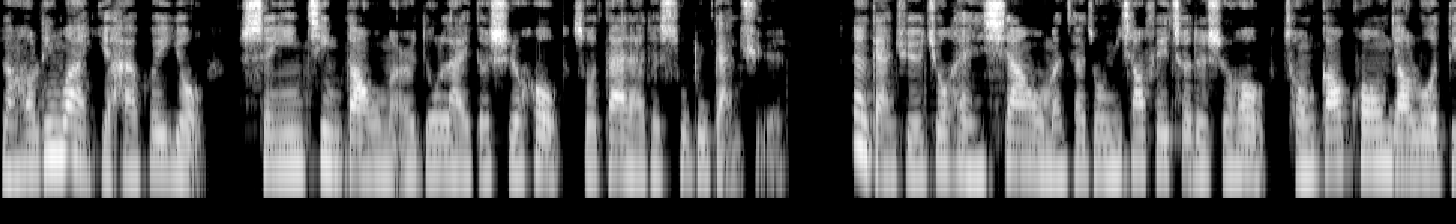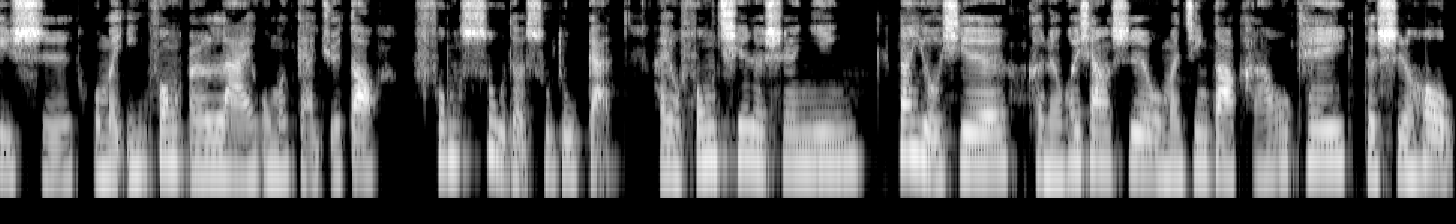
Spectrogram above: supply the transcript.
然后另外也还会有声音进到我们耳朵来的时候所带来的速度感觉。那个感觉就很像我们在坐云霄飞车的时候，从高空要落地时，我们迎风而来，我们感觉到风速的速度感，还有风切的声音。那有些可能会像是我们进到卡拉 OK 的时候，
